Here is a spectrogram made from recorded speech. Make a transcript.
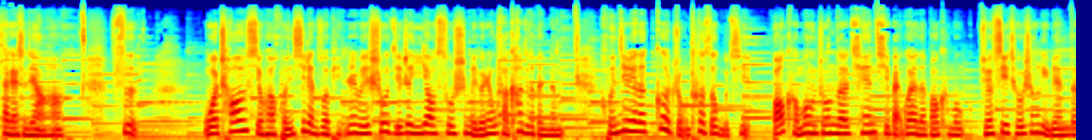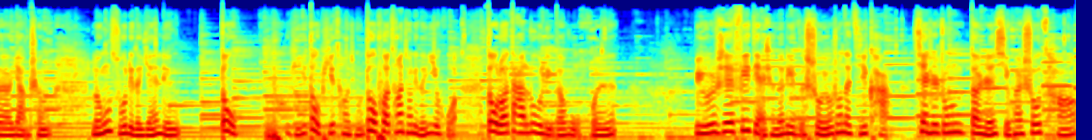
大概是这样哈。四，我超喜欢魂系列的作品，认为收集这一要素是每个人无法抗拒的本能。魂系列的各种特色武器，宝可梦中的千奇百怪的宝可梦，绝世求生里面的养成，龙族里的炎灵，斗皮斗皮苍穹，斗破苍穹里的异火，斗罗大陆里的武魂。比如一些非典型的例子，手游中的集卡，现实中的人喜欢收藏。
